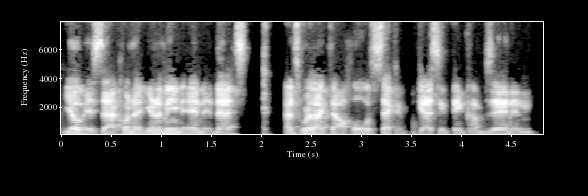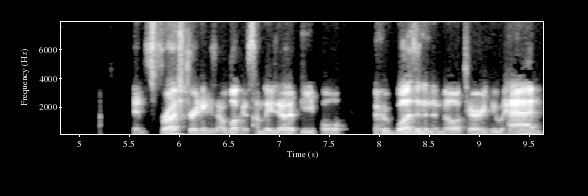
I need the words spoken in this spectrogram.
yo is that gonna you know what i mean and, and that's that's where like that whole second guessing thing comes in and it's frustrating because i look at some of these other people who wasn't in the military who had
